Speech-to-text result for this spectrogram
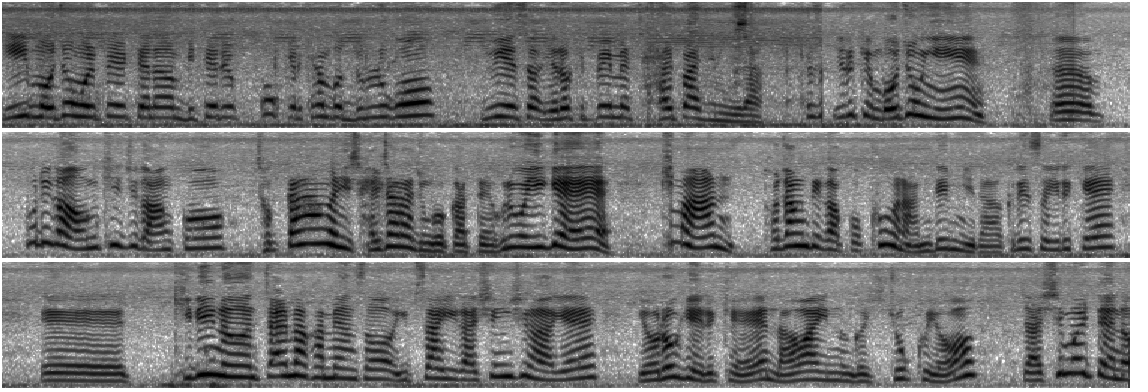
이 모종을 뺄 때는 밑에를 꼭 이렇게 한번 누르고 위에서 이렇게 빼면 잘 빠집니다. 그래서 이렇게 모종이 어, 뿌리가 엉키지도 않고 적당히 잘 자라준 것 같아요. 그리고 이게 키만 도장돼 갖고 크면 안 됩니다. 그래서 이렇게 에, 길이는 짤막하면서 잎사귀가 싱싱하게 여러 개 이렇게 나와 있는 것이 좋고요. 자 심을 때는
